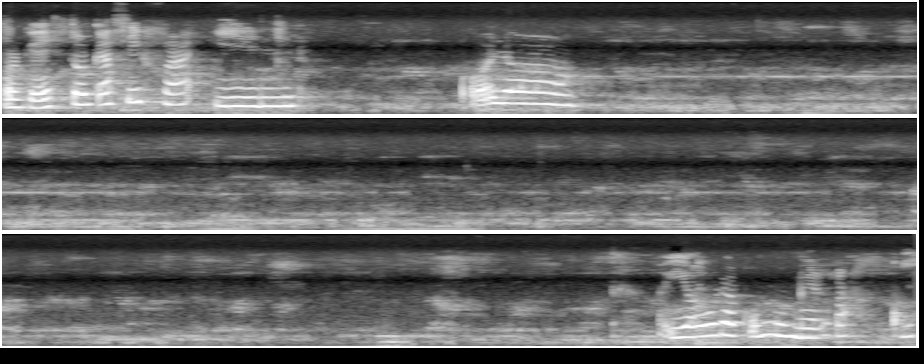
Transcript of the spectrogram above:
Porque esto casi fácil. Hola. Ahora como me rasco.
